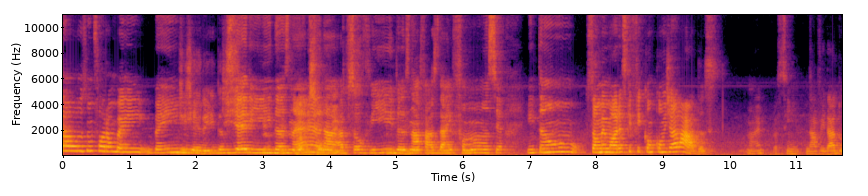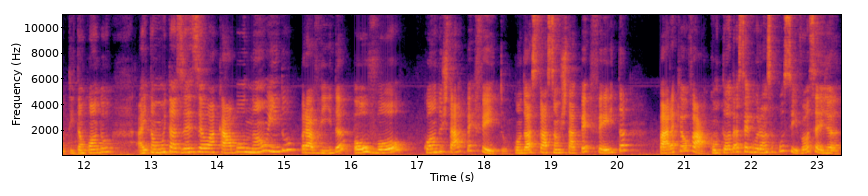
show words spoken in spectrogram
Elas não foram bem, bem Digeridas. digeridas, Uhum. né? Absorvidas. Na- absorvidas na fase da infância. Então, são memórias que ficam congeladas, né? Assim, na vida adulta. Então, quando. aí, Então, muitas vezes eu acabo não indo pra vida ou vou quando está perfeito, quando a situação está perfeita para que eu vá, com toda a segurança possível. Ou seja,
